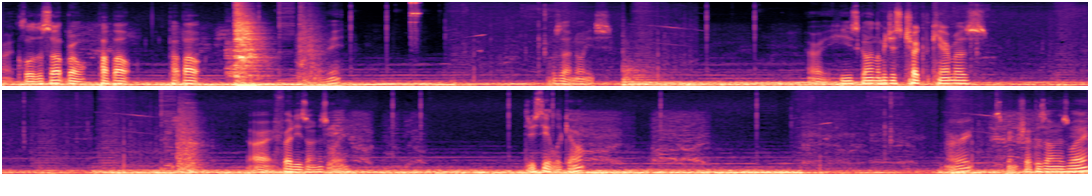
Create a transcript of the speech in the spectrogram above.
Alright, close us up, bro. Pop out. Pop out. Alright. What was that noise? Alright, he's gone. Let me just check the cameras. Alright, Freddy's on his way. Did you see a lookout? Alright, Springtrap is on his way.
